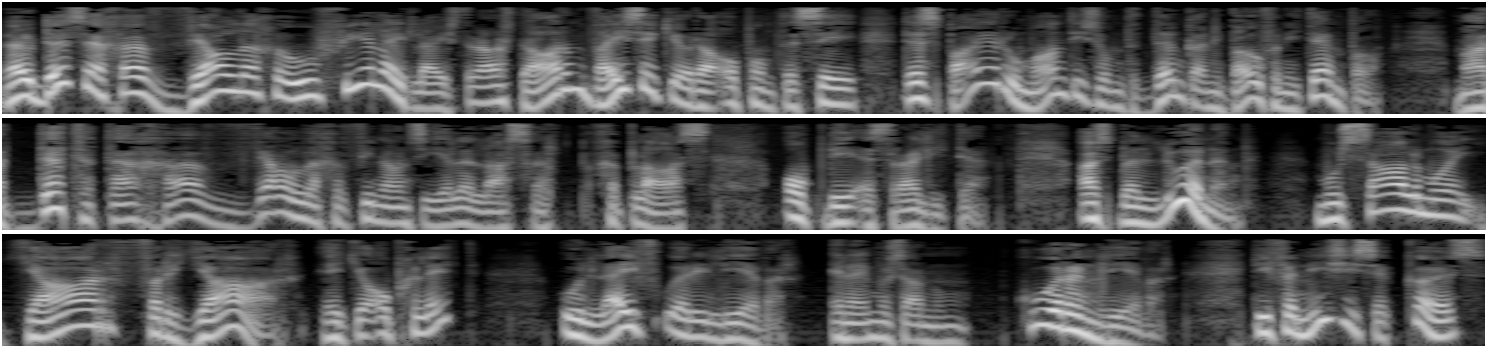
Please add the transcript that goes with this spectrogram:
Nou dis 'n geweldige hoeveelheid luisteraars. Daarom wys ek jou daarop om te sê dis baie romanties om te dink aan die bou van die tempel, maar dit het 'n geweldige finansiële las geplaas op die Israeliete. As beloning moes Salomo jaar vir jaar, het jy opgelet, olyfolie lewer en hy moes aan hom koring lewer. Die Fenisiese kus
